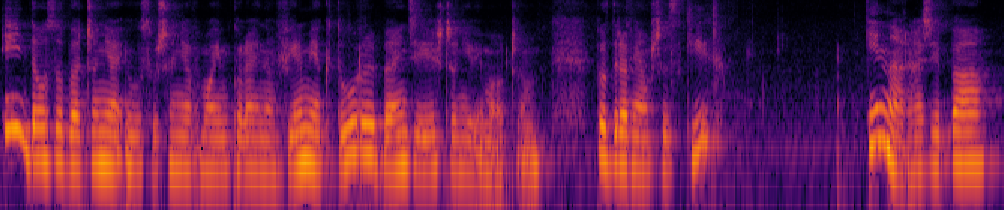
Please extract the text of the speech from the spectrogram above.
I do zobaczenia i usłyszenia w moim kolejnym filmie, który będzie jeszcze nie wiem o czym. Pozdrawiam wszystkich i na razie, pa!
